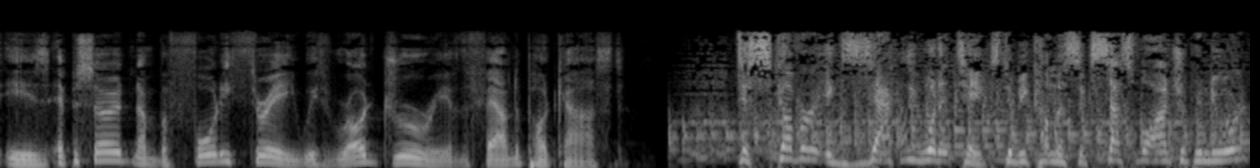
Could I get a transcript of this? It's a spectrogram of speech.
is episode number 43 with Rod Drury of the Founder Podcast. Discover exactly what it takes to become a successful entrepreneur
